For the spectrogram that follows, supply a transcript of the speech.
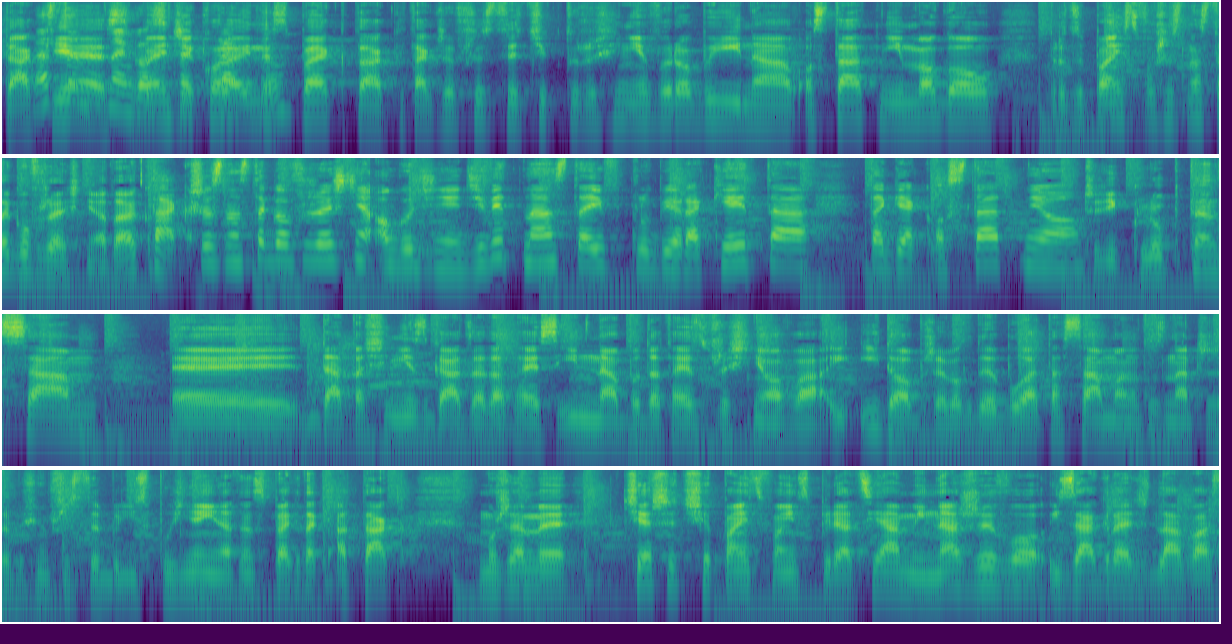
Tak jest, następnego będzie spektaklu. kolejny spektakl, także wszyscy ci, którzy się nie wyrobili na ostatni mogą, drodzy Państwo, 16 września, tak? Tak, 16 września o godzinie 19 w klubie Rakieta, tak jak ostatnio. Czyli klub ten sam, data się nie zgadza, data jest inna, bo data jest wrześniowa I, i dobrze, bo gdyby była ta sama, no to znaczy, żebyśmy wszyscy byli spóźnieni na ten spektakl, a tak możemy cieszyć się Państwa inspiracjami na żywo i zagrać dla Was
